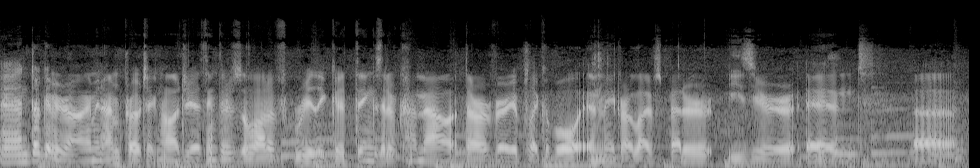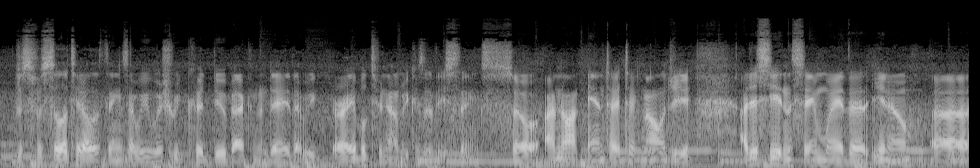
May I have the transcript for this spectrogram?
And don't get me wrong, I mean, I'm pro technology. I think there's a lot of really good things that have come out that are very applicable and make our lives better, easier, and uh, just facilitate all the things that we wish we could do back in the day that we are able to now because of these things. So I'm not anti technology. I just see it in the same way that, you know, uh,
